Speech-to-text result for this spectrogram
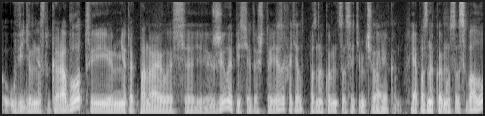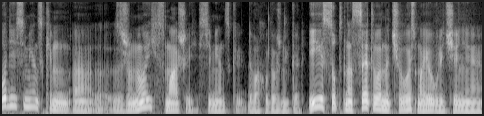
увидел несколько работ, и мне так понравилась э, живопись это, что я захотел познакомиться с этим человеком. Я познакомился с Володей Семенским, э, с женой, с Машей Семенской, два художника. И, собственно, с этого началось мое увлечение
